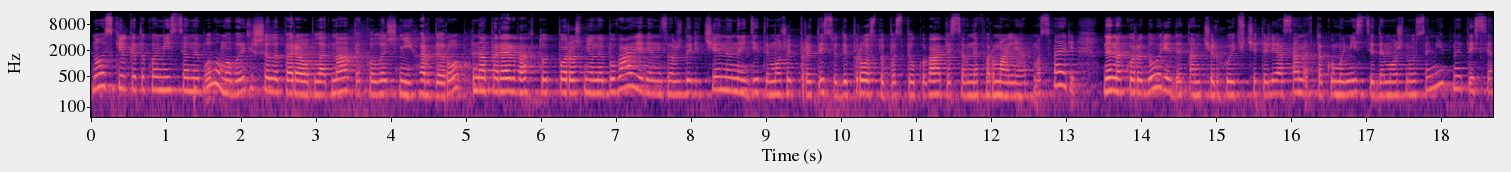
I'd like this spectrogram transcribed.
Ну, оскільки такого місця не було, ми вирішили переобладнати колишній гардероб. На перервах тут порожньо не буває, він завжди відчинений. Діти можуть прийти сюди просто поспілкуватися в неформальній атмосфері, не на коридорі, де там чергують вчителі, а саме в такому місці, де можна усамітнитися.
